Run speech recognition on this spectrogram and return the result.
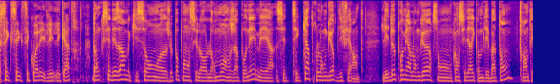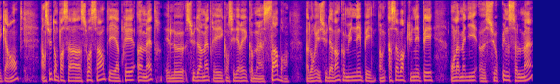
C'est quoi les, les, les quatre? Donc c'est des armes qui sont, euh, je vais pas prononcer leur, leur mot en japonais, mais euh, c'est quatre longueurs différentes. Les deux premières longueurs sont considérées comme des bâtons, 30 et 40. Ensuite on passe à 60 et après 1 mètre. Et le celui d'un mètre est considéré comme un sabre, alors et celui d'avant comme une épée. Donc à savoir qu'une épée, on la manie euh, sur une seule main.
